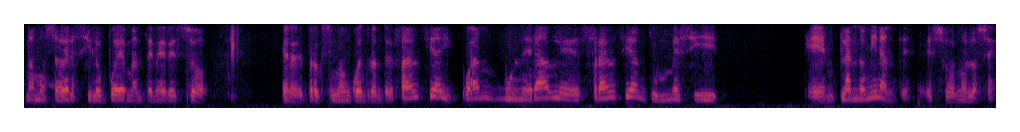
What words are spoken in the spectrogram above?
Vamos a ver si lo puede mantener eso en el próximo encuentro entre Francia y cuán vulnerable es Francia ante un Messi en plan dominante. Eso no lo sé.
